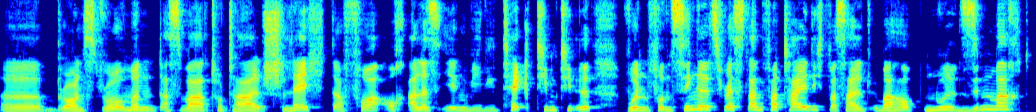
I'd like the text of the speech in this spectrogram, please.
äh, Braun Strowman, das war total schlecht. Davor auch alles irgendwie, die Tag-Team-Titel wurden von Singles-Wrestlern verteidigt, was halt überhaupt null Sinn macht.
